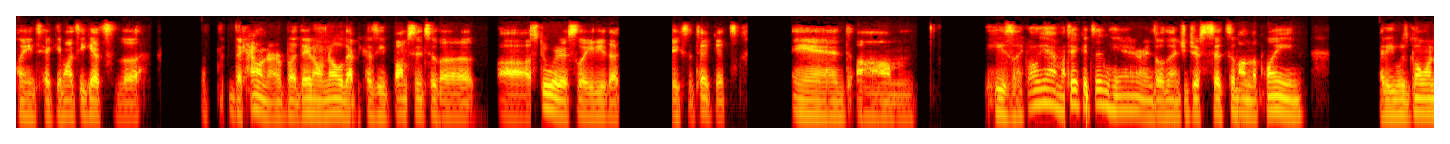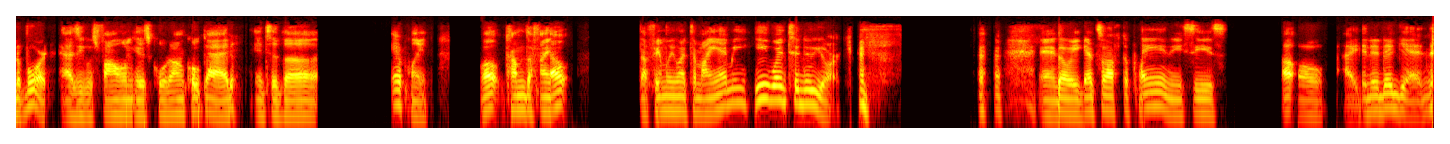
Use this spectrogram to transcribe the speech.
plane ticket once he gets to the the counter but they don't know that because he bumps into the uh stewardess lady that takes the tickets and um he's like oh yeah my ticket's in here and so then she just sits him on the plane that he was going to board as he was following his quote unquote dad into the airplane well come to find out the family went to miami he went to new york and so he gets off the plane and he sees uh oh, I did it again.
